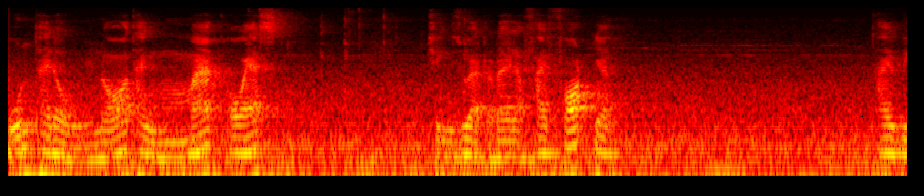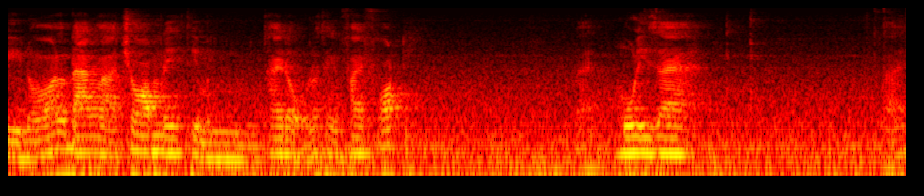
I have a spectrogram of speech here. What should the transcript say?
muốn thay đổi nó thành Mac OS trình duyệt ở đây là Firefox nha thay vì nó đang là Chrome đi thì mình thay đổi nó thành Firefox đi. Đấy, Mozilla. Đấy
